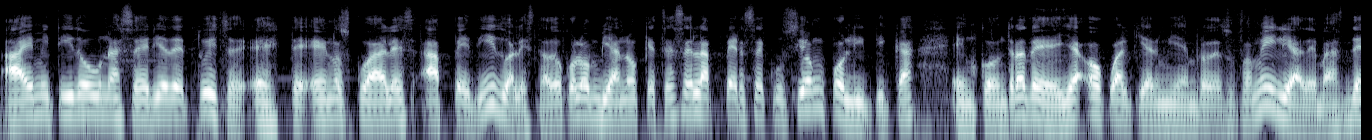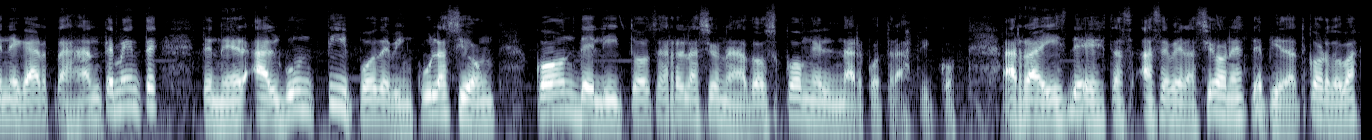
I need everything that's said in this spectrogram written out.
ha emitido una serie de tweets este, en los cuales ha pedido al Estado colombiano que cese la persecución política en contra de ella o cualquier miembro de su familia, además de negar tajantemente tener algún tipo de vinculación con delitos relacionados con el narcotráfico. A raíz de estas aseveraciones de Piedad Córdoba,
